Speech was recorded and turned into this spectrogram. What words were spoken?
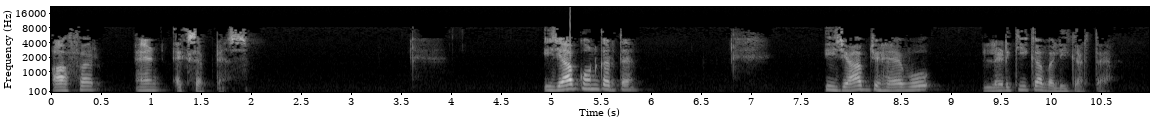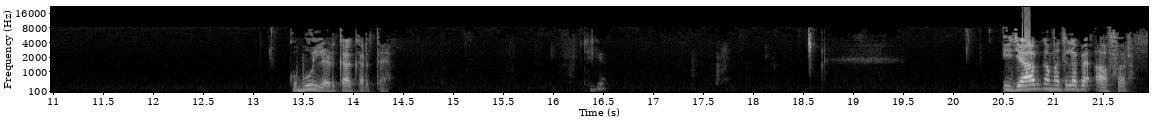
آفر اینڈ ایکسپٹینس ایجاب کون کرتا ہے؟ ایجاب جو ہے وہ لڑکی کا ولی کرتا ہے، قبول لڑکا کرتا ہے، ٹھیک ہے؟ ایجاب کا مطلب ہے آفر۔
